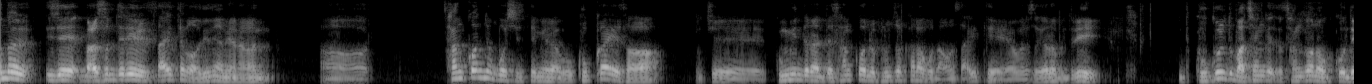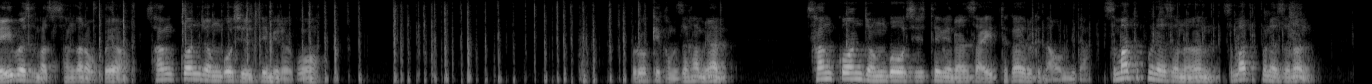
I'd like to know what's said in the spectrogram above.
오늘 이제 말씀드릴 사이트가 어디냐면은 어, 상권 정보 시스템이라고 국가에서 이제 국민들한테 상권을 분석하라고 나온 사이트예요. 그래서 여러분들이 구글도 마찬가지 상관없고 네이버에서도 마찬가지 상관없고요. 상권 정보 시스템이라고 이렇게 검색하면 상권 정보 시스템이라는 사이트가 이렇게 나옵니다. 스마트폰에서는 스마트폰에서는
